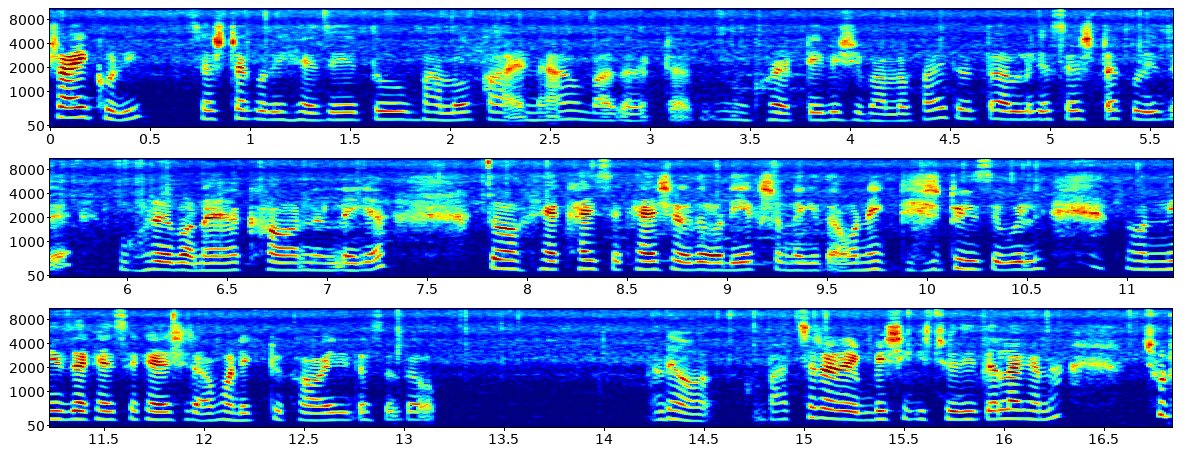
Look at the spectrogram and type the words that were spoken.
ট্রাই করি। চেষ্টা করি হ্যাঁ যেহেতু ভালো পায় না, বাজারেরটা ঘরেরটাই বেশি ভালো পায়, তো তার লেগে চেষ্টা করি যে ঘরে বানায় খাওয়ানোর লেগে। তো হ্যাঁ খাইছে খাইছে ওর রিয়াকশন তো অনেক টেস্ট হয়েছে বলে। নিজে খাইছে খাইছে আমার একটু খাওয়াই দিতেছে, তো দেখো বাচ্চারা বেশি কিছু দিতে লাগে না। ছোট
